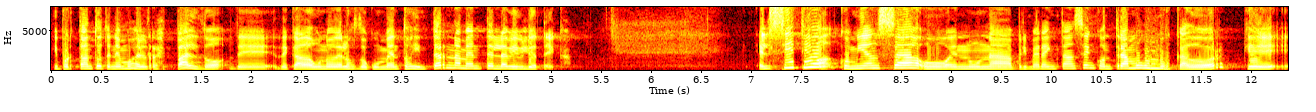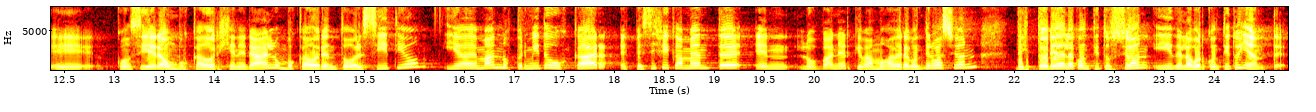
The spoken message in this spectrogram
y por tanto tenemos el respaldo de, de cada uno de los documentos internamente en la biblioteca. El sitio comienza, o en una primera instancia, encontramos un buscador que eh, considera un buscador general, un buscador en todo el sitio, y además nos permite buscar específicamente en los banners que vamos a ver a continuación, de historia de la Constitución y de labor constituyente.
